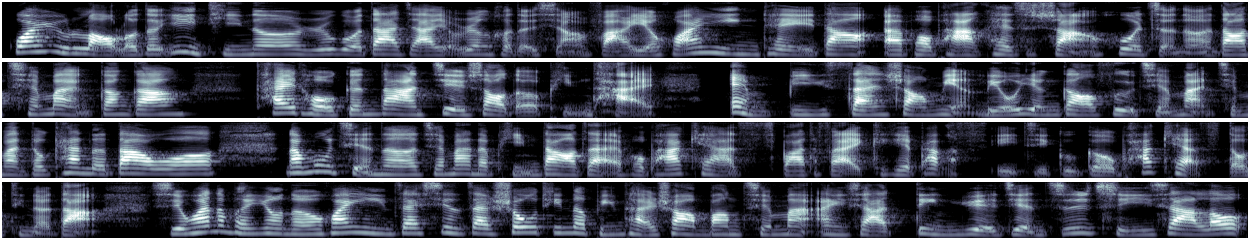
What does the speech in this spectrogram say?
关于老了的议题呢，如果大家有任何的想法，也欢迎可以到 Apple Podcast 上，或者呢到千曼刚刚开头跟大家介绍的平台。MB 三上面留言告诉千曼，千曼都看得到哦。那目前呢，千曼的频道在 Apple Podcast、Spotify、KKBOX 以及 Google Podcast 都听得到。喜欢的朋友呢，欢迎在现在收听的平台上帮千曼按下订阅键，支持一下喽。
